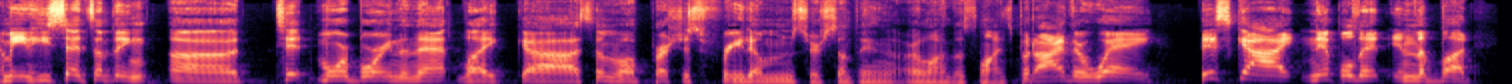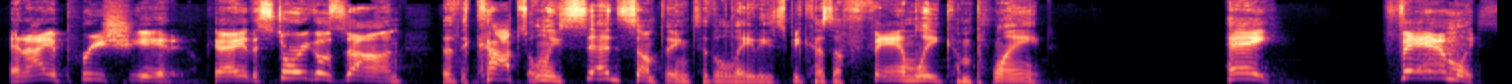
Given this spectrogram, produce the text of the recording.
I mean, he said something uh, tit more boring than that, like uh, some of our precious freedoms or something along those lines. But either way, this guy nippled it in the butt, and I appreciate it. Okay, the story goes on that the cops only said something to the ladies because a family complained. Hey, families,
